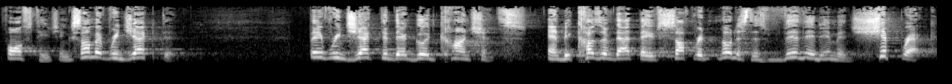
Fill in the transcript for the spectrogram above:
false teaching. Some have rejected. They've rejected their good conscience. And because of that, they've suffered, notice this vivid image, shipwreck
